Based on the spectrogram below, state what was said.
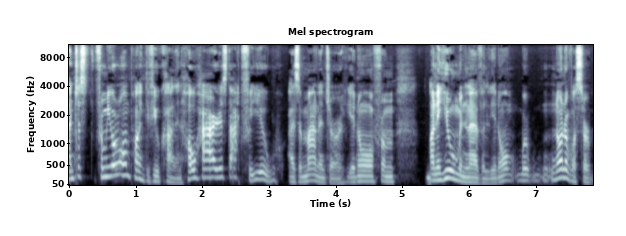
And just from your own point of view, Colin, how hard is that for you as a manager? You know, from on a human level, you know, we're none of us are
